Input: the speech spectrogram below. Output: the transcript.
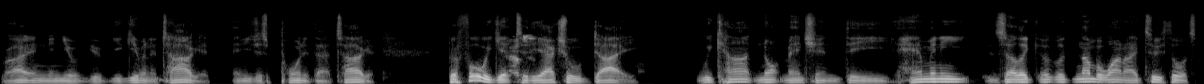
right, and then you you you're given a target and you just point at that target. Before we get to the actual day, we can't not mention the how many. So, like number one, I had two thoughts.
